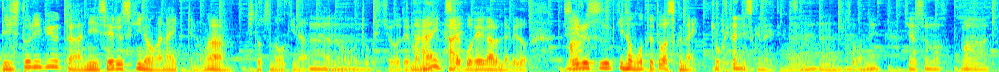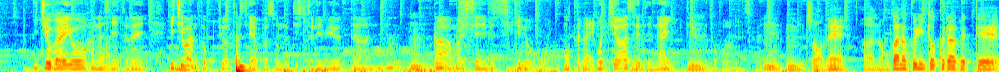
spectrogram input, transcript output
ディストリビューターにセールス機能がないっていうのが一つの大きな、うん。あの特徴で、まあ、はいないって言ったら語弊があるんだけど、セールス機能を持ってるとは少ないっていう極端に少ないということですね、うんうんそうね。じゃあそのまあ一応概要をお話しいただいて、一番の特徴としてはやっぱそのディストリビューターのうん、があまりセールス機能を持ってない。持ち合わせてないっていうところなんですかうね。んうん、そうねあの他の国と比べて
